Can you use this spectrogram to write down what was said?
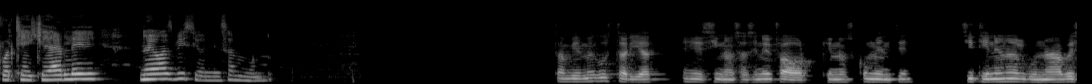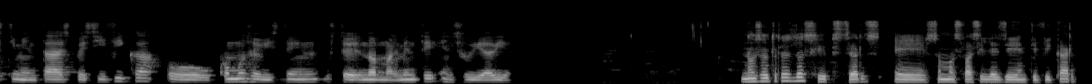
porque hay que darle nuevas visiones al mundo. También me gustaría, eh, si nos hacen el favor, que nos comenten si tienen alguna vestimenta específica o cómo se visten ustedes normalmente en su día a día. Nosotros los hipsters eh, somos fáciles de identificar,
